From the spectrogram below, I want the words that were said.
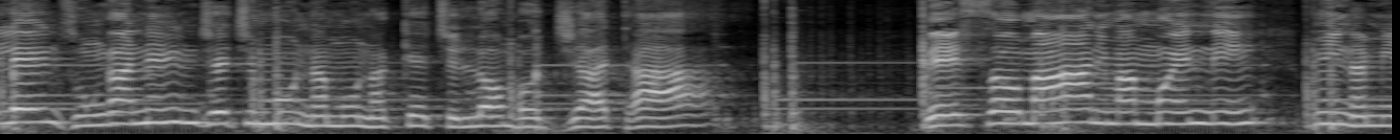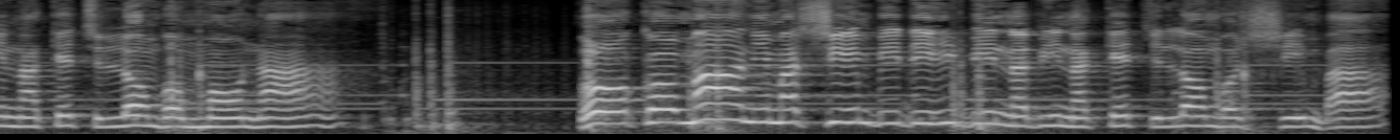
Zebele nzungane nje chimuna muna ke chilombo jata. Beso mani mamweni mina mina ke chilombo mona. Oko mani mashimbi di bina bina ke chilombo shimba.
